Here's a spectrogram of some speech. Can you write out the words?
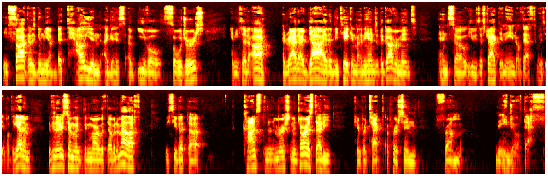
he thought there was going to be a battalion, I guess, of evil soldiers. And he said, Ah, I'd rather die than be taken by the hands of the government. And so he was distracted, and the angel of death was able to get him. It's very similar to the Gemara with David Melech. We see that the constant immersion in Torah study can protect a person from the angel of death.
